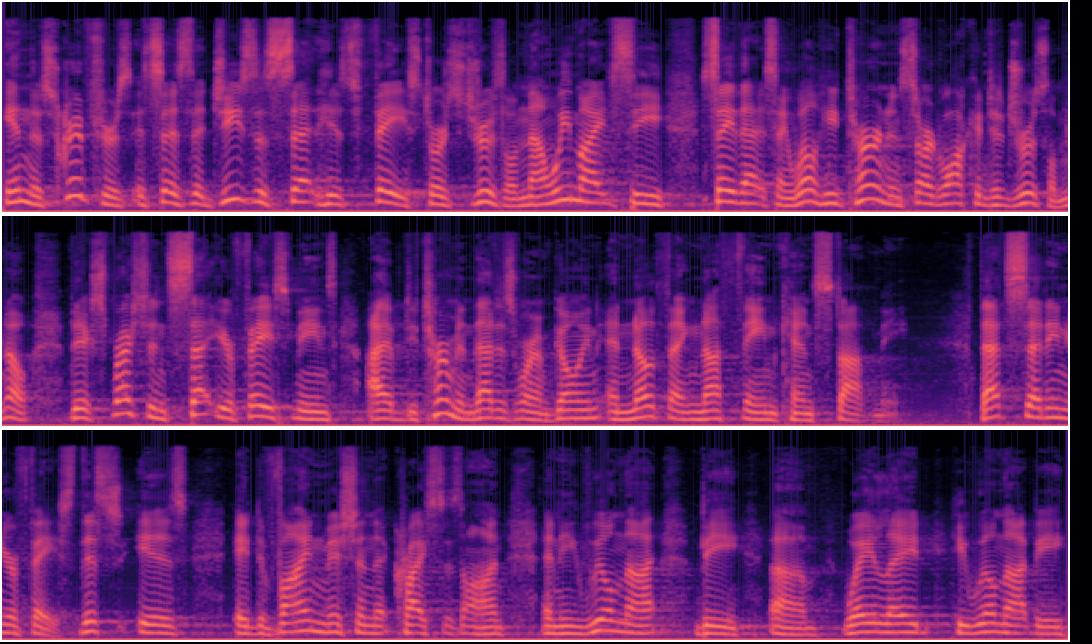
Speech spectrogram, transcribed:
in the scriptures, it says that Jesus set his face towards Jerusalem. Now, we might see say that saying, well, he turned and started walking to Jerusalem. No, the expression set your face means I have determined that is where I'm going, and no thing, nothing can stop me. That's setting your face. This is a divine mission that Christ is on, and he will not be um, waylaid. He will not be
